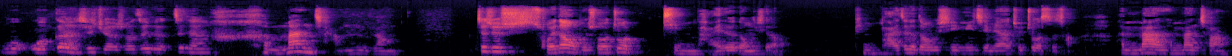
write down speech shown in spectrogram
我我个人是觉得说这个这个很漫长，你知道吗？这就是回到我们说做品牌这个东西了。品牌这个东西，你怎么样去做市场，很慢很漫长，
